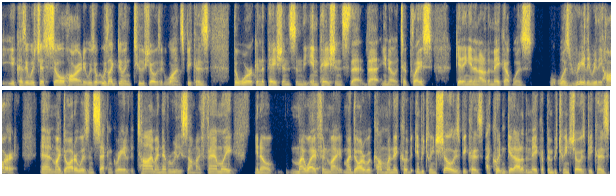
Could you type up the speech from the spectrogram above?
because it was just so hard. It was it was like doing two shows at once because the work and the patience and the impatience that that you know took place getting in and out of the makeup was was really really hard. And my daughter was in second grade at the time. I never really saw my family. You know, my wife and my my daughter would come when they could in between shows because I couldn't get out of the makeup in between shows because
